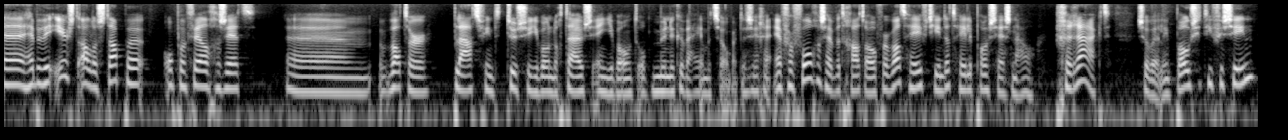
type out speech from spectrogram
hebben we eerst alle stappen op een vel gezet. Uh, wat er plaatsvindt tussen je woont nog thuis en je woont op Munnikewei, om het zo maar te zeggen. En vervolgens hebben we het gehad over wat heeft je in dat hele proces nou geraakt. Zowel in positieve zin,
